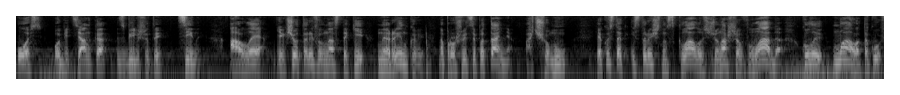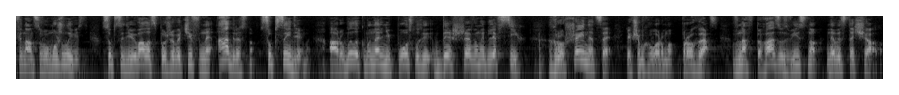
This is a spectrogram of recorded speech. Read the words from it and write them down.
ось обіцянка збільшити ціни. Але якщо тарифи в нас такі не ринкові, напрошується питання: а чому? Якось так історично склалось, що наша влада, коли мала таку фінансову можливість, субсидіювала споживачів не адресно субсидіями, а робила комунальні послуги дешевими для всіх. Грошей на це, якщо ми говоримо про газ, в Нафтогазу, звісно, не вистачало.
